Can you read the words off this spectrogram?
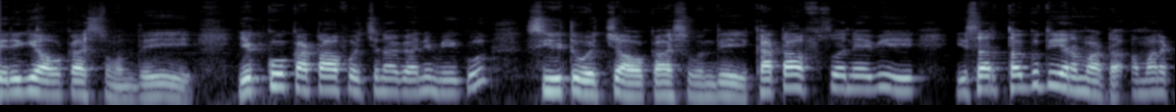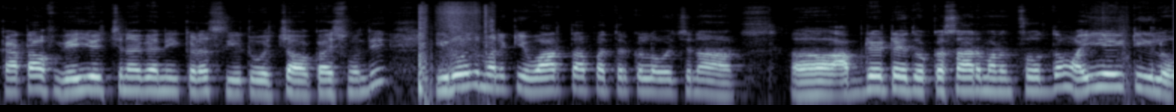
పెరిగే అవకాశం ఉంది. ఎక్కువ కట్ ఆఫ్ వచ్చినా కానీ మీకు సీటు వచ్చే అవకాశం ఉంది. కట్ ఆఫ్స్ అనేవి ఈసారి తగ్గుతాయి అనమాట మన కట్ ఆఫ్ వెయ్యి వచ్చినా కానీ ఇక్కడ సీటు వచ్చే అవకాశం ఉంది. ఈరోజు మనకి వార్తాపత్రికల్లో వచ్చిన అప్డేట్ అయితే ఒక్కసారి మనం చూద్దాం ఐఐటిలో.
